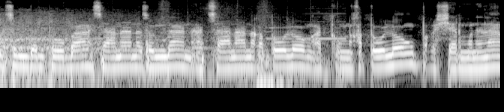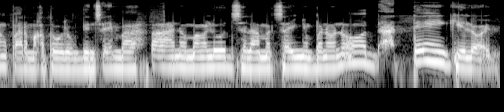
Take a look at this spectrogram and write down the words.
Nasundan po ba? Sana nasundan at sana nakatulong. At kung nakatulong, pakishare mo na lang para makatulong din sa iba. Paano mga Lods? Salamat sa inyong panonood at thank you Lord.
